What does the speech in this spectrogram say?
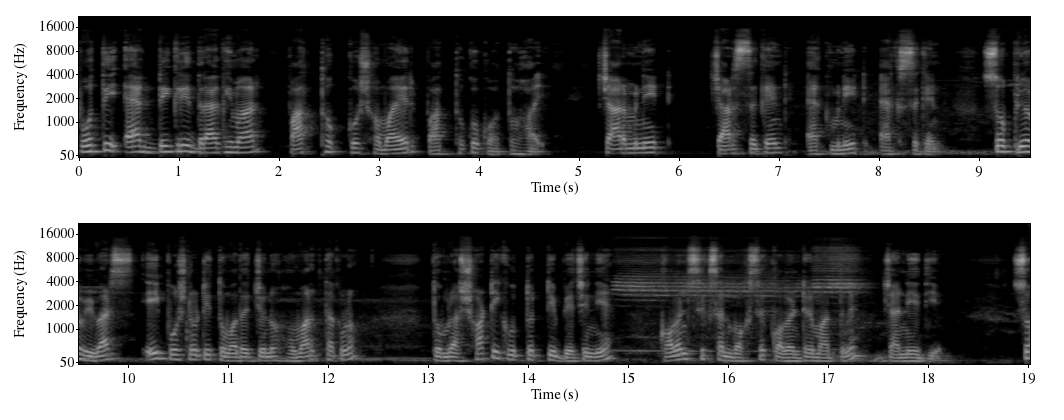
প্রতি এক ডিগ্রি দ্রাঘিমার পার্থক্য সময়ের পার্থক্য কত হয়? চার মিনিট, চার সেকেন্ড, এক মিনিট, এক সেকেন্ড। সো প্রিয় ভিভার্স এই প্রশ্নটি তোমাদের জন্য হোমওয়ার্ক থাকল। তোমরা সঠিক উত্তরটি বেছে নিয়ে কমেন্ট সেকশন বক্সে কমেন্টের মাধ্যমে জানিয়ে দিও। সো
